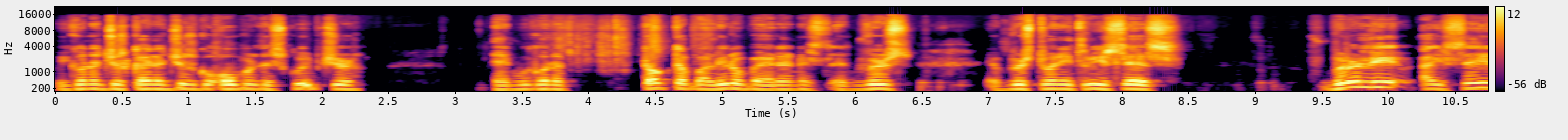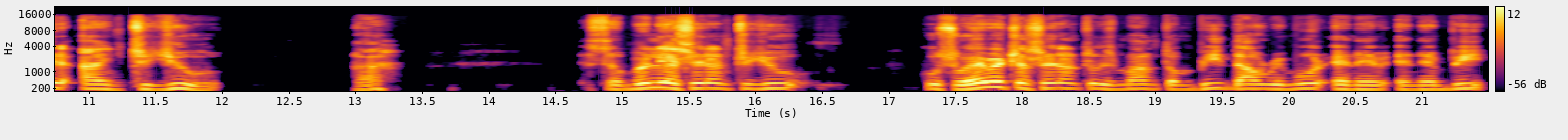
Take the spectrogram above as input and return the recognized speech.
we're gonna just kind of just go over the scripture and we're gonna talk about a little bit and it's in verse in verse 23 says verily I say unto you huh so verily I say unto you whosoever shall say unto this mountain be thou removed and, and be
